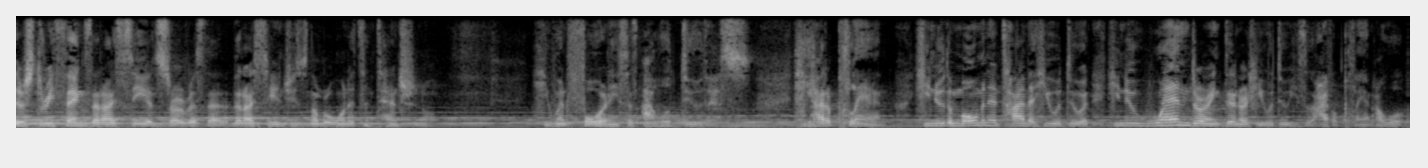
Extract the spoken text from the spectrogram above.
there's three things that I see in service that, that I see in Jesus. Number one, it's intentional. He went forward and he says, I will do this. He had a plan. He knew the moment in time that he would do it. He knew when during dinner he would do it. He said, I have a plan. I will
